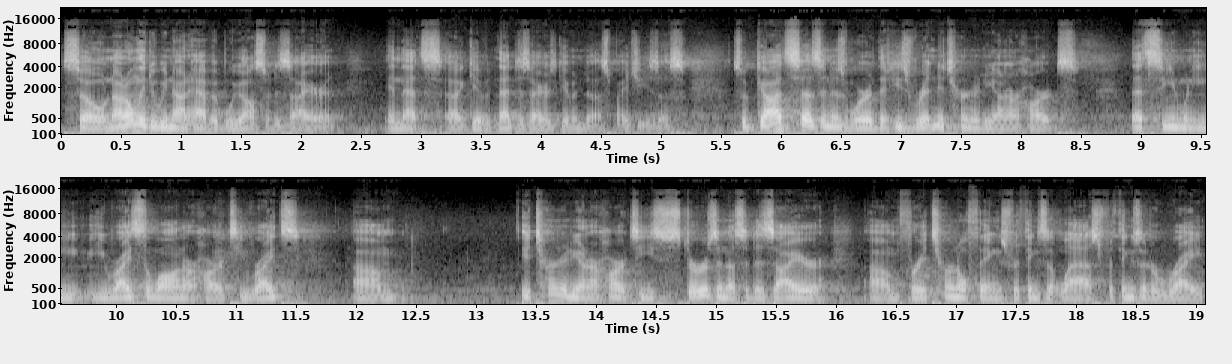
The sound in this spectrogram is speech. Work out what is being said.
So not only do we not have it, but we also desire it. And that's, uh, give, that desire is given to us by Jesus. So God says in His Word that He's written eternity on our hearts. That's seen when He, he writes the law on our hearts. He writes um, eternity on our hearts. He stirs in us a desire um, for eternal things, for things that last, for things that are right.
